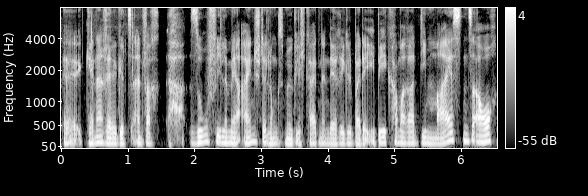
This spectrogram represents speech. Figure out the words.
äh, generell gibt es einfach so viele mehr Einstellungsmöglichkeiten in der Regel bei der EB-Kamera, die meistens auch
